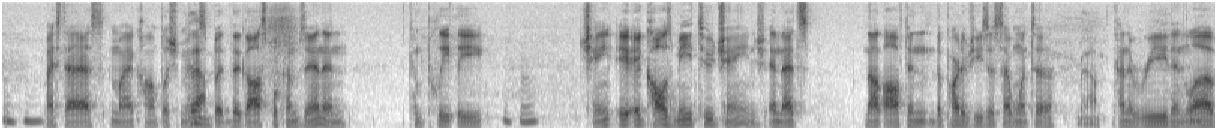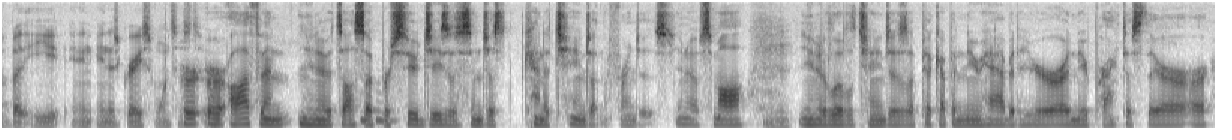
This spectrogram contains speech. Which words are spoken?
mm-hmm. my status, my accomplishments. Yeah. But the gospel comes in and completely mm-hmm. change. It, it calls me to change. And that's not often the part of Jesus I want to yeah. kind of read and love, but He, in, in His grace, wants us or, to. Or often, you know, it's also mm-hmm. pursue Jesus and just kind of change on the fringes. You know, small, mm-hmm. you know, little changes. I pick up a new habit here or a new practice there, or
